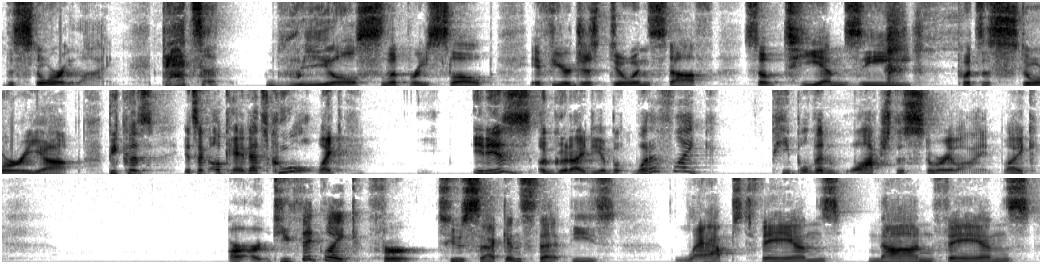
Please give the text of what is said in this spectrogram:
the storyline. That's a real slippery slope if you're just doing stuff so TMZ puts a story up because it's like, okay, that's cool. Like it is a good idea, but what if like people then watch the storyline? Like, are, are do you think like for two seconds that these lapsed fans, non fans,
